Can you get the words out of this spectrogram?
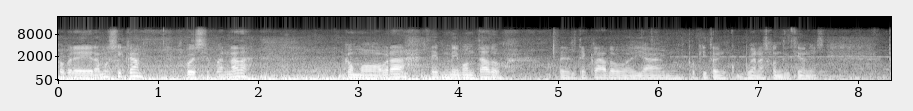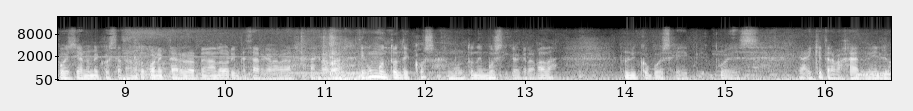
sobre la música, pues, pues nada. Como ahora me he montado el teclado ya un poquito en buenas condiciones, pues ya no me cuesta tanto conectar el ordenador y empezar a grabar. A grabar. Tengo un montón de cosas, un montón de música grabada. Lo único pues que pues hay que trabajar en ello.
